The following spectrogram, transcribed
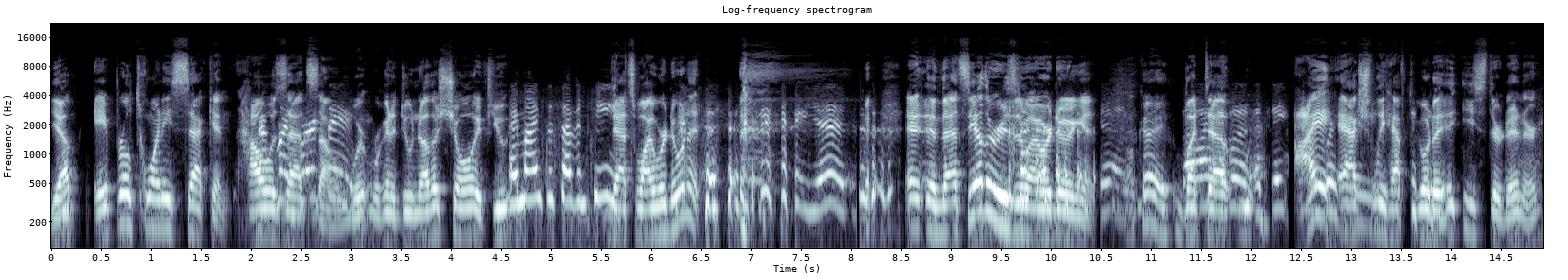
Yep, April twenty second. How That's does that birthday. sound? We're, we're going to do another show. If you, Hey, mine's the 17th. that's why we're doing it, yes. and, and that's the other reason why we're doing it. Okay. But I uh, a- a date for my I birthday. actually have to go to Easter dinner.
